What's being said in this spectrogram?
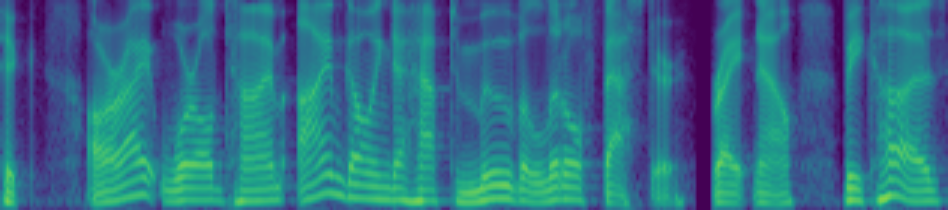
tick. All right, world time, I'm going to have to move a little faster right now because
